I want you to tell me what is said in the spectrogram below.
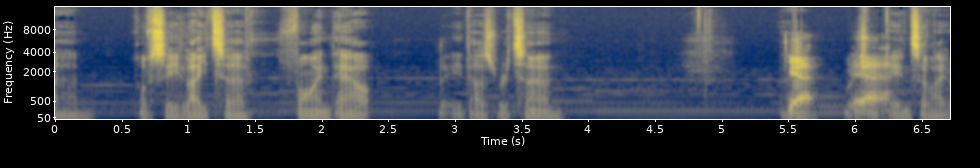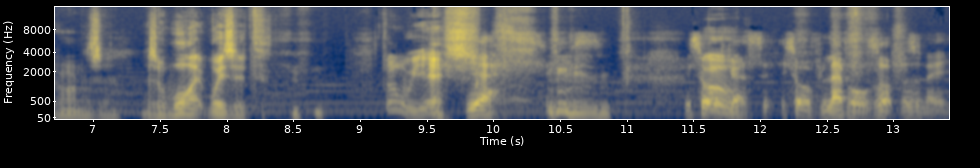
um, obviously later find out that he does return. Yeah, which yeah. I'll get into later on as a as a white wizard. oh yes, Yes, he sort Oh. of gets he sort of levels up, doesn't he?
